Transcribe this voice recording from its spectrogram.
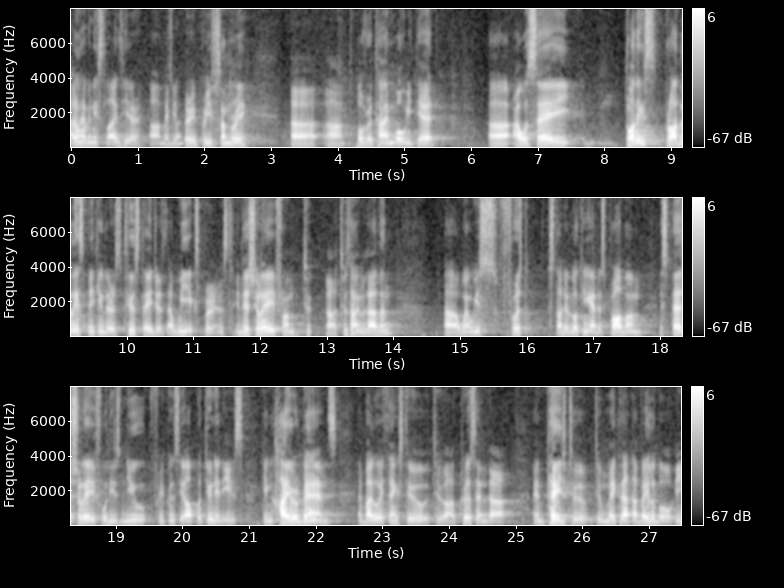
I don't have any slides here, uh, maybe a very brief summary. Uh, um, over time, what we did. Uh, I would say, broadly, broadly speaking, there's two stages that we experienced. Initially from two, 2011, when we first started looking at this problem, especially for these new frequency opportunities in higher bands. And by the way, thanks to, to uh, Chris and, uh, and Paige to, to make that available in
